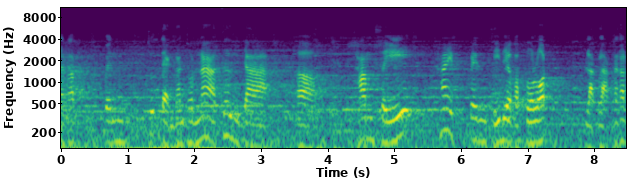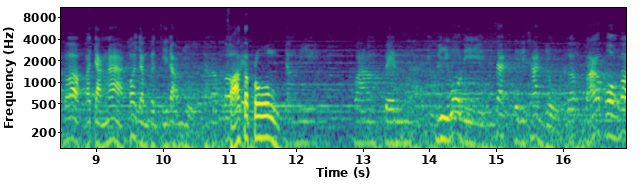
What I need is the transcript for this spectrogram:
นะครับ เป็นชุดแต่งกันชนหน้า ซึ่งจะเอ่อทำสีให้เป็นสีเดียวกับตัวรถหลักๆนะครับเพราะว่ากระจังหน้าก็ยังเป็นสีดำอยู่นะครับฝากระโปรงยังมีความเป็น r e v o D Z Edition อยู่นะครับฝากระโปรงก็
